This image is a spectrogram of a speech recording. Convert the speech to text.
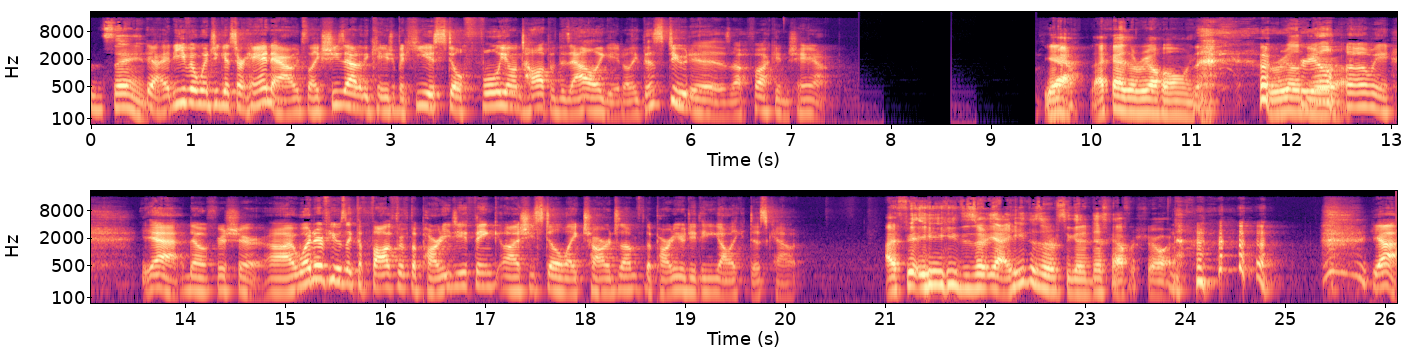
That's insane. yeah. And even when she gets her hand out, it's like she's out of the cage, but he is still fully on top of this alligator. Like this dude is a fucking champ. Yeah, that guy's a real homie. A real hero. homie. Yeah, no, for sure. Uh, I wonder if he was like the father of the party. Do you think uh, she still like charged them for the party, or do you think he got like a discount? I feel he, he deserves. Yeah, he deserves to get a discount for sure. yeah,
